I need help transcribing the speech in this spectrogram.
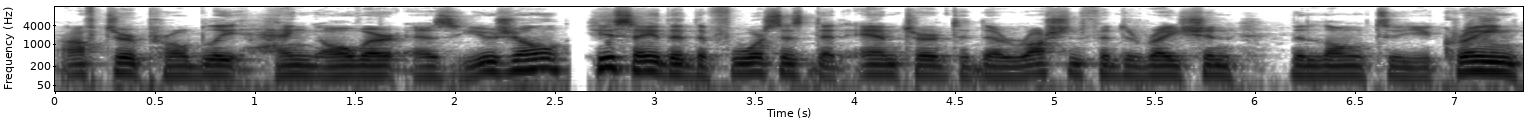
after probably hangover as usual. He said that the forces that entered the Russian Federation belong to Ukraine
